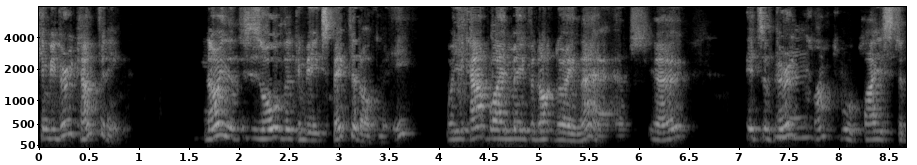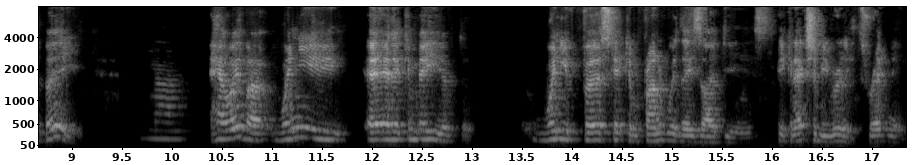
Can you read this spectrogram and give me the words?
can be very comforting. Knowing that this is all that can be expected of me, well, you can't blame me for not doing that. You know, it's a very Mhm. comfortable place to be. Yeah. However, when you, and it can be, when you first get confronted with these ideas, it can actually be really threatening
